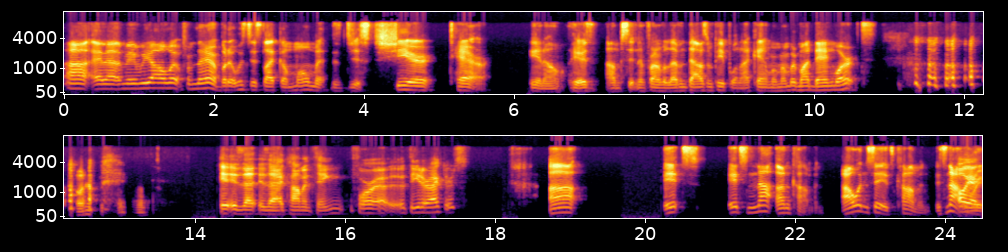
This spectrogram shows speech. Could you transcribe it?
uh, and I mean, we all went from there. But it was just like a moment, of just sheer terror. You know, here's I'm sitting in front of eleven thousand people, and I can't remember my dang words. What happened? I- is that is that a common thing for uh, theater actors? Uh, it's it's not uncommon. I wouldn't say it's common. It's not Oh yeah.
